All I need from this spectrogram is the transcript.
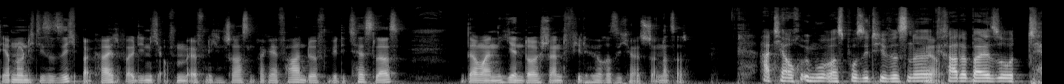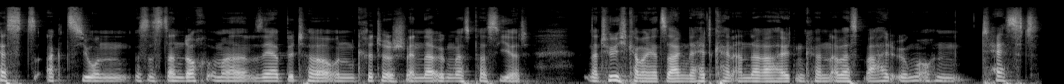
Die haben noch nicht diese Sichtbarkeit, weil die nicht auf dem öffentlichen Straßenverkehr fahren dürfen wie die Teslas da man hier in Deutschland viel höhere Sicherheitsstandards hat. Hat ja auch irgendwo was Positives, ne? Ja. Gerade bei so Testaktionen ist es dann doch immer sehr bitter und kritisch, wenn da irgendwas passiert. Natürlich kann man jetzt sagen, da hätte kein anderer halten können, aber es war halt irgendwo auch ein Test.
